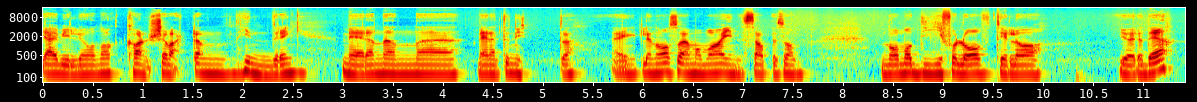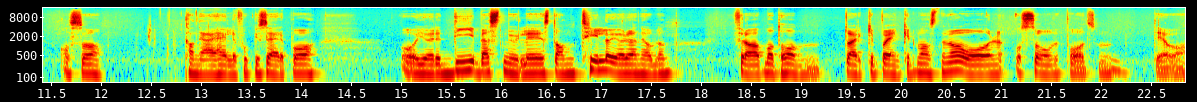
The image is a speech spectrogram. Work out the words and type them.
jeg vil jo nok kanskje vært en hindring mer enn, en, mer enn til nytte egentlig nå, så jeg må, må innse at liksom, nå må de få lov til å gjøre det. Og så kan jeg heller fokusere på å gjøre de best mulig i stand til å gjøre den jobben. Fra på en måte håndverket på enkeltmannsnivå og også over på liksom, det å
